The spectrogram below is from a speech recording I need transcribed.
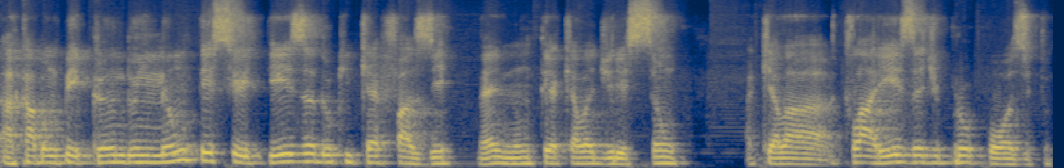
acabam pecando em não ter certeza do que quer fazer, né? Não ter aquela direção, aquela clareza de propósito.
